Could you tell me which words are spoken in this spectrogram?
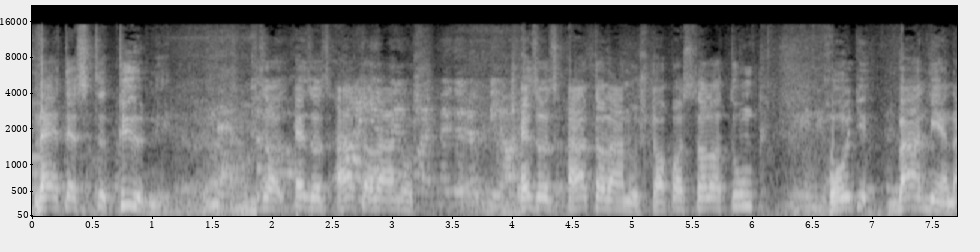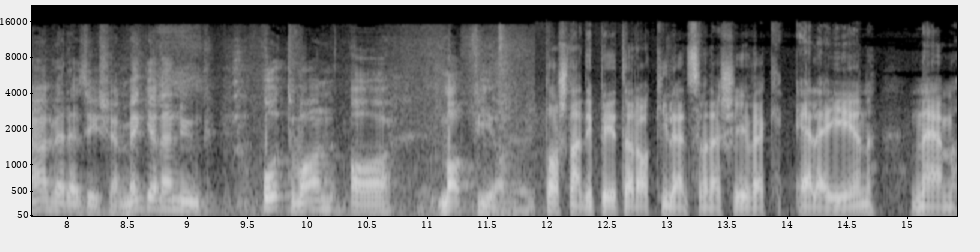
Lehet ezt tűrni? Ez, a, ez, az általános, ez az általános tapasztalatunk, hogy bármilyen árverezésen megjelenünk, ott van a maffia. Tasnádi Péter a 90-es évek elején nem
